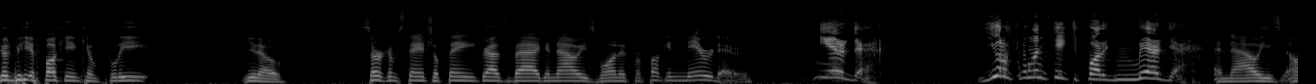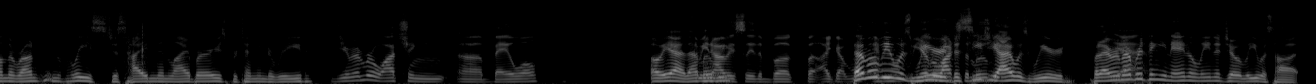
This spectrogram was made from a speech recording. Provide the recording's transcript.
Could be a fucking complete, you know, circumstantial thing. He grabs the bag and now he's wanted for fucking murder. murder. You're wanted for murder. And now he's on the run from the police, just hiding in libraries, pretending to read. Do you remember watching uh, Beowulf? Oh yeah, that I mean, movie. obviously the book, but I got that movie was weird. The, movie? CGI was weird, but I remember Yeah. thinking Angelina Jolie was hot.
